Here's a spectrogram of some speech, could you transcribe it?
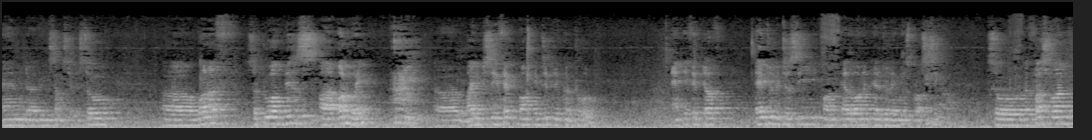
and uh, doing some studies. So uh, one of so two of these are ongoing. Uh, biology effect on executive control and effect of L2 literacy on L1 and L2 language processing. So the first one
